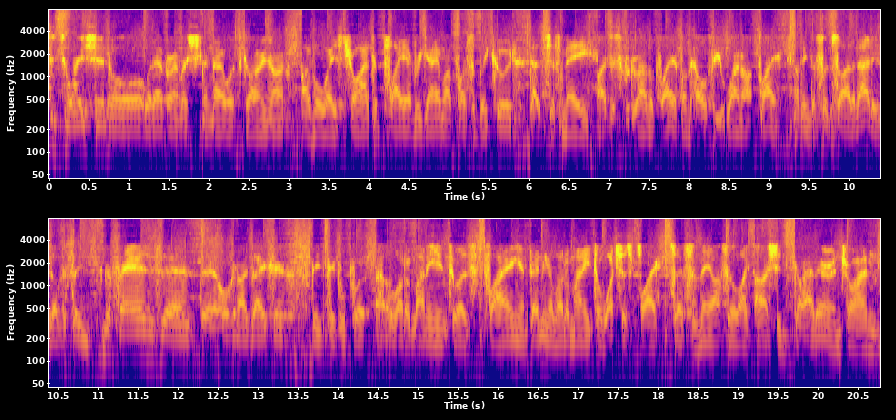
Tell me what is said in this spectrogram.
situation or whatever unless you know what's going on. I've always tried to play every game I possibly could. That's just me. I just would rather play. If I'm healthy, why not play? I think the flip side of that is obviously the fans, the, the organisations, these people put a lot of money into us playing and spending a lot of money to watch us play. So for me, I feel like I should go out there and try and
